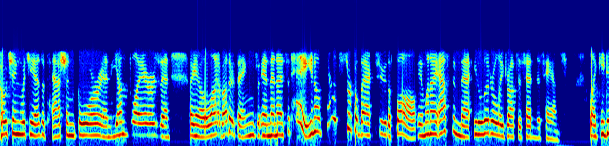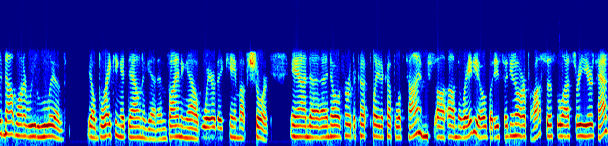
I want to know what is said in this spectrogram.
coaching, which he has a passion for, and young players, and, uh, you know, a lot of other things. And then I said, hey, you know, let's circle back to the fall. And when I asked him that, he literally dropped his head in his hands. Like he did not want to relive, you know, breaking it down again and finding out where they came up short. And uh, I know I've heard the cut played a couple of times uh, on the radio, but he said, you know, our process the last three years has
